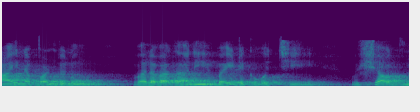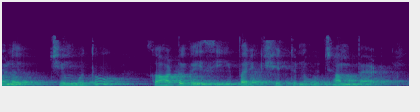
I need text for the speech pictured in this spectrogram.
ఆయన పండును వలవగానే బయటకు వచ్చి విషాగ్నుల చిమ్ముతూ కాటు వేసి పరీక్షిత్తును చంపాడు.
